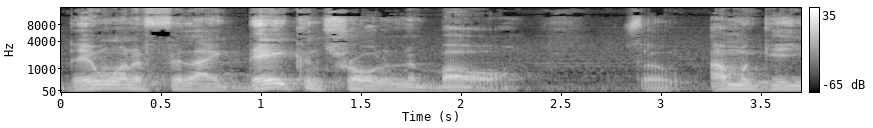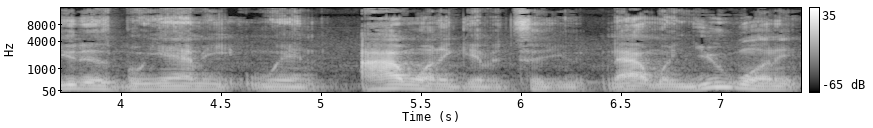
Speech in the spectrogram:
They want to feel like they controlling the ball. So I'm going to give you this Buyami when I want to give it to you, not when you want it.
